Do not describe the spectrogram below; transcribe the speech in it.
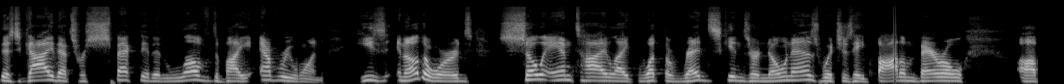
this guy that's respected and loved by everyone. He's, in other words, so anti like what the Redskins are known as, which is a bottom barrel a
